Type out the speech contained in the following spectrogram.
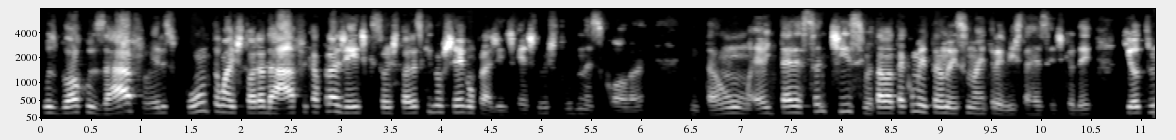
os blocos afro, eles contam a história da África pra gente, que são histórias que não chegam pra gente, que a gente não estuda na escola, né? Então, é interessantíssimo. Eu estava até comentando isso numa entrevista recente que eu dei, que outro,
